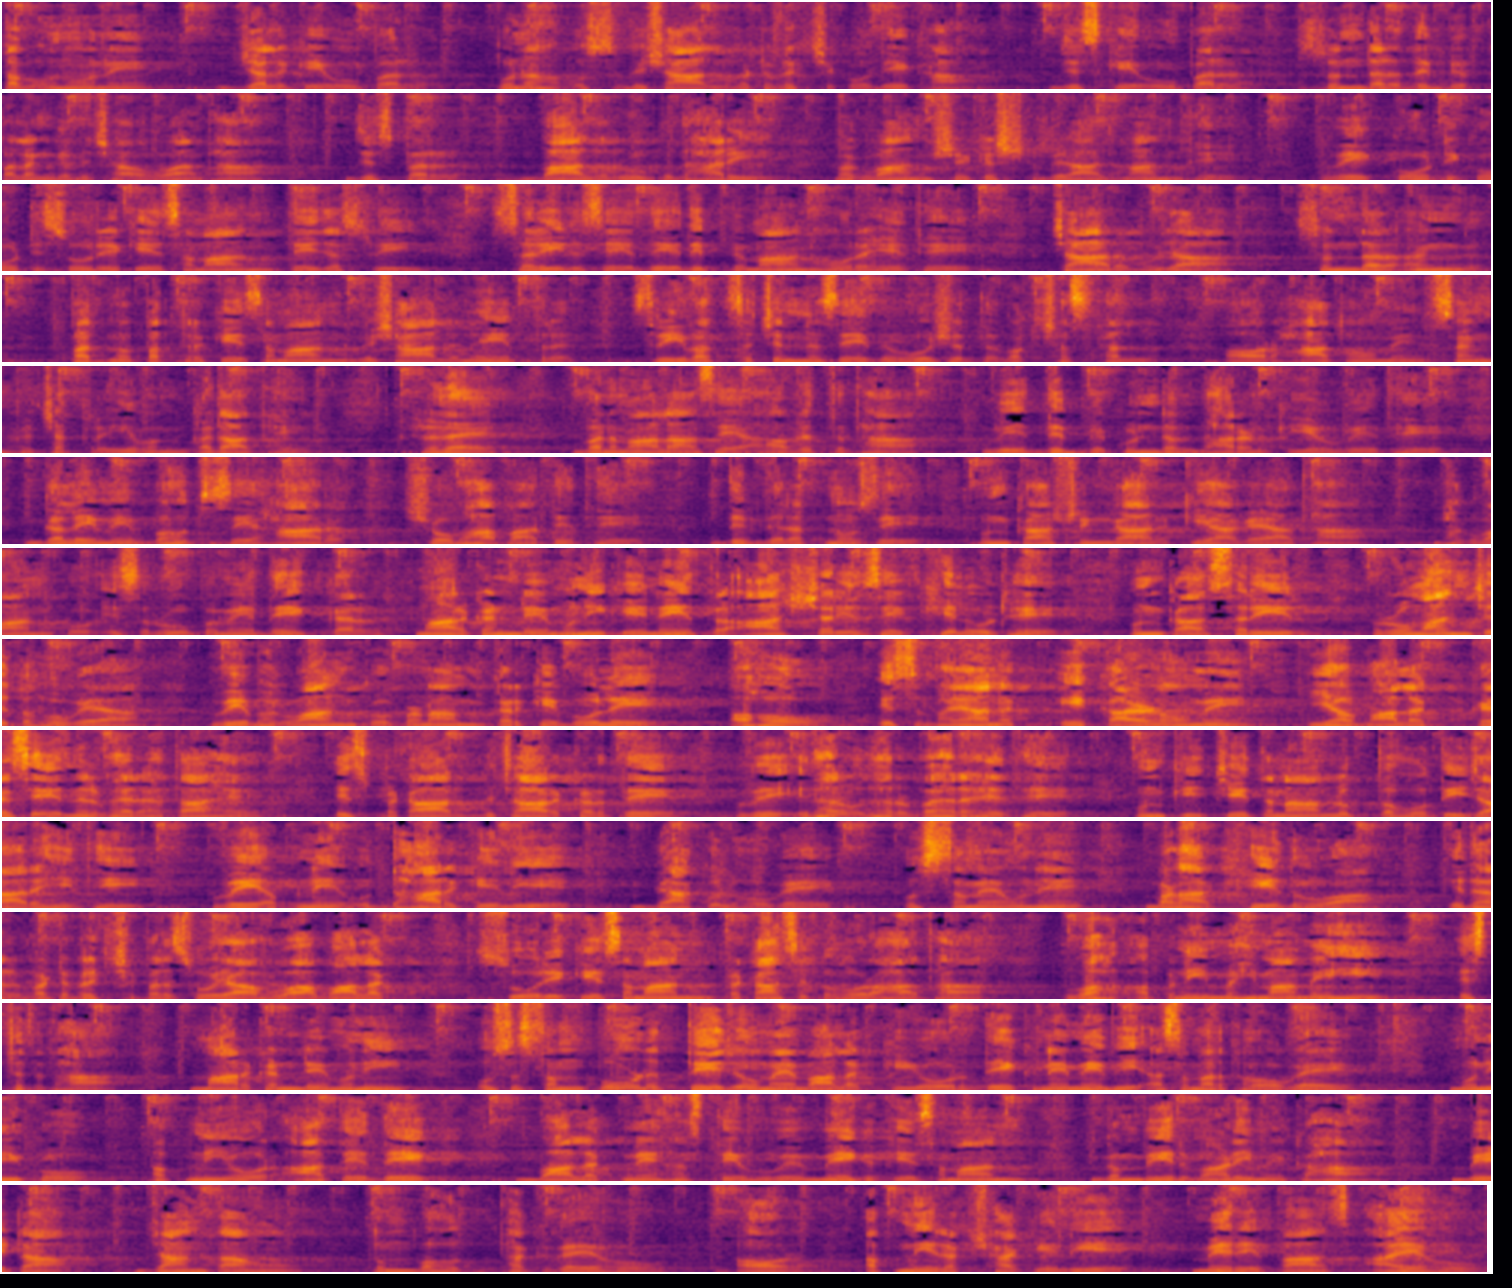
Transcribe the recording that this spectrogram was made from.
तब उन्होंने जल के ऊपर पुनः उस विशाल वटवृक्ष को देखा, जिसके ऊपर सुंदर दिव्य पलंग बिछा हुआ था, जिस पर बाल रूपधारी भगवान श्री कृष्ण विराजमान थे। वे कोटि-कोटि सूर्य के समान तेजस्वी, शरीर से दे दीप्यमान हो रहे थे। चार भुजा सुंदर अंग पद्म पत्र के समान विशाल नेत्र, श्रीवत्स चिन्ह से विभूषित वक्षस्थल और हाथों में शंख चक्र एवं गदा थे। हृदय वनमाला से आवृत था, वे दिव्य कुंडल धारण किए हुए थे। गले में बहुत से हार शोभा पाते थे। दिव्य रत्नों से उनका श्रृंगार किया गया था। भगवान को इस रूप में देखकर मार्कंडे मुनि के नेत्र आश्चर्य से खिल उठे। उनका शरीर रोमांचित हो गया। वे भगवान को प्रणाम करके बोले, अहो, इस भयानक एक कारणों में यह बालक कैसे निर्भय रहता है? इस प्रकार विचार करते वे इधर-उधर बह रहे थे। उनकी चेतना लुप्त होती जा रही थी। वे अपने उद्धार के लिए व्याकुल हो गए। उस समय उन्हें बड़ा खेद हुआ। इधर वटवृक्ष पर सोया हुआ बालक सूर्य के समान प्रकाशित हो रहा था। वह अपनी महिमा में ही स्थित था। मार्कंडे मुनि उस संपूर्ण तेजोमय बालक की ओर देखने में भी असमर्थ हो गए। मुनि को अपनी ओर आते देख बालक ने हँसते हुए मेघ के समान गंभीर वाणी में कहा, बेटा, जानता हूँ तुम बहुत थक गए हो और अपनी रक्षा के लिए मेरे पास आए हो।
